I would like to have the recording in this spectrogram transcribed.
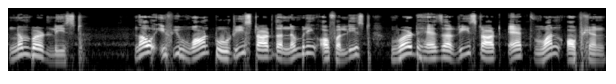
numbered list. Now if you want to restart the numbering of a list, Word has a restart at 1 option.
